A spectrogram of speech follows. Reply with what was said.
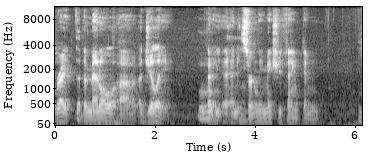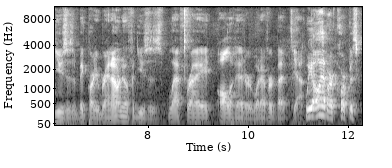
right the, the mental uh, agility mm-hmm. that he, and it certainly makes you think and uses a big part of your brain. I don't know if it uses left, right, all of it, or whatever, but yeah. We all have our corpus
